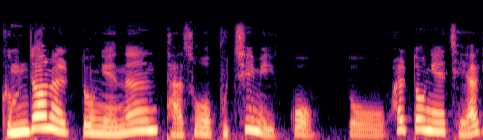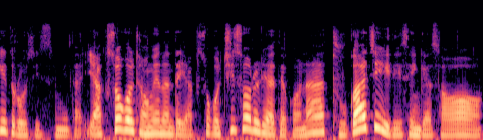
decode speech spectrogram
금전 활동에는 다소 부침이 있고 또 활동에 제약이 들어올 수 있습니다. 약속을 정했는데 약속을 취소를 해야 되거나 두 가지 일이 생겨서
